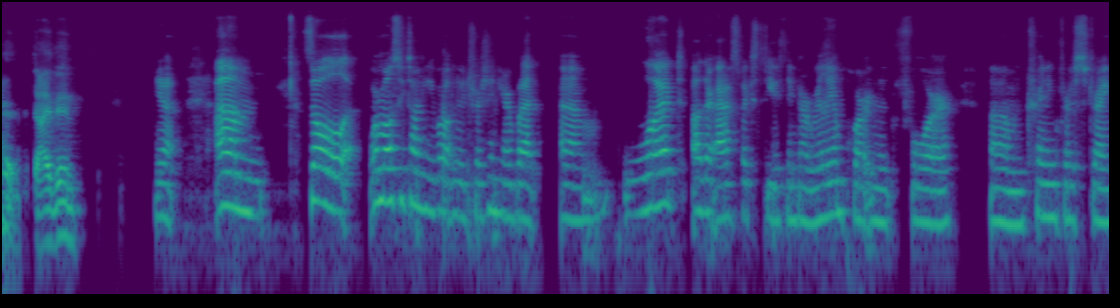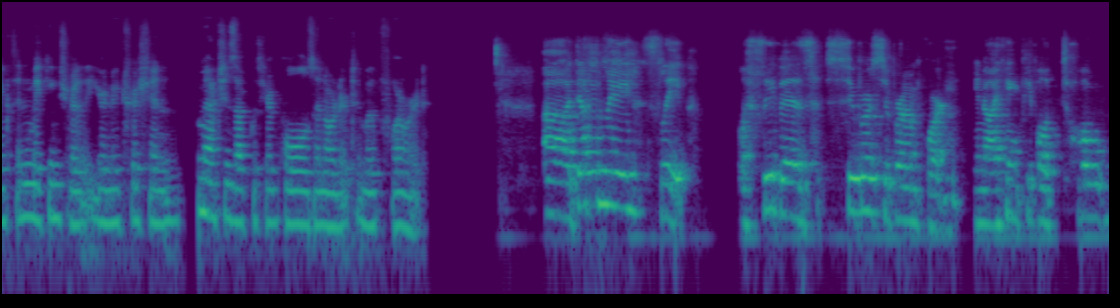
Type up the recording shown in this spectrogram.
so dive in. Yeah. Um, so we're mostly talking about nutrition here, but um, what other aspects do you think are really important for um, training for strength and making sure that your nutrition matches up with your goals in order to move forward? Uh, definitely sleep. Well, sleep is super, super important. You know, I think people to-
